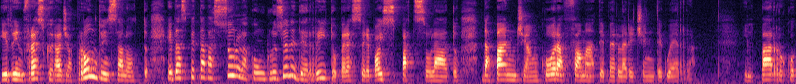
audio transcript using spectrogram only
Il rinfresco era già pronto in salotto ed aspettava solo la conclusione del rito per essere poi spazzolato da pance ancora affamate per la recente guerra. Il parroco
